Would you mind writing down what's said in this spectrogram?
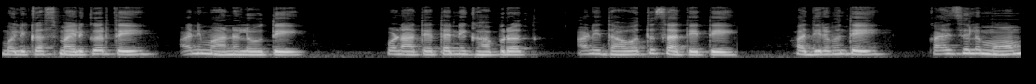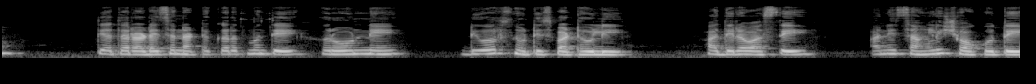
मलिका स्माईल करते आणि मान हलवते. पण आता त्यांनी घाबरत आणि धावतच आत येते. आदिरा म्हणते काय झालं मॉम ते आता रडायचं नाटक करत म्हणते रोहनने डिवोर्स नोटीस पाठवली. आदिरा वाचते आणि चांगली शॉक होते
